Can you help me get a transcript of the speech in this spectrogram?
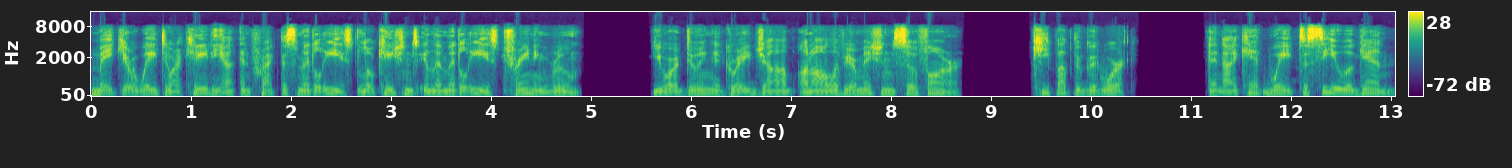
make your way to Arcadia and practice Middle East locations in the Middle East training room. You are doing a great job on all of your missions so far. Keep up the good work. And I can't wait to see you again.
